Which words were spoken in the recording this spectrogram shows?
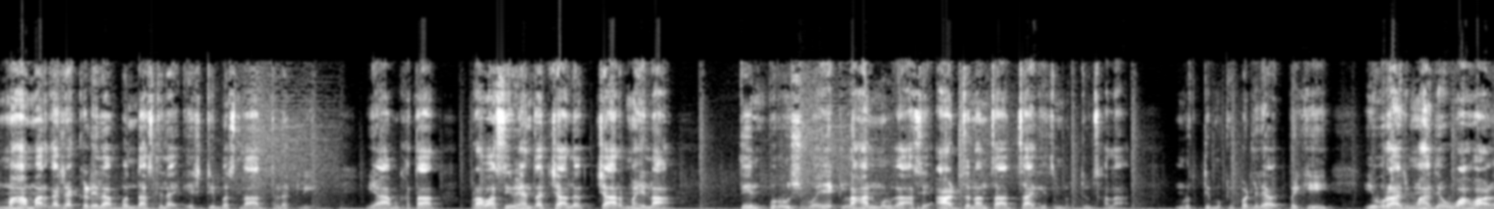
महामार्गाच्या कडेला बंद असलेल्या एस टी बसला धडकली. या अपघातात प्रवासी व्हॅनचा चालक चार महिला तीन पुरुष व एक लहान मुलगा असे आठ जणांचा जागीच मृत्यू झाला. मृत्युमुखी पडलेल्यापैकी युवराज महादेव वाहवाळ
